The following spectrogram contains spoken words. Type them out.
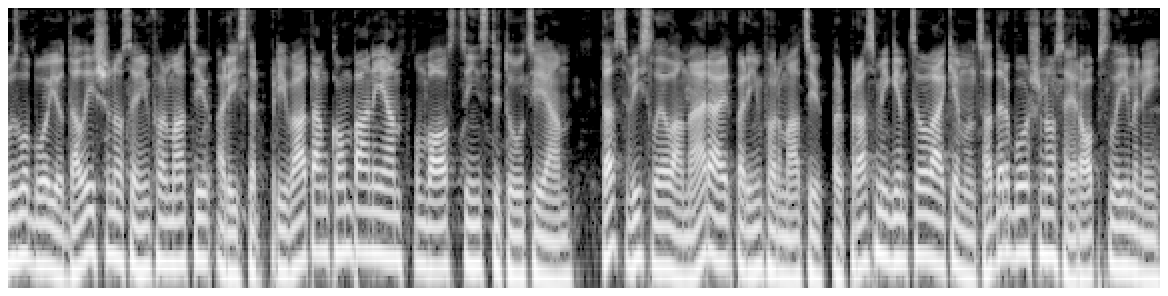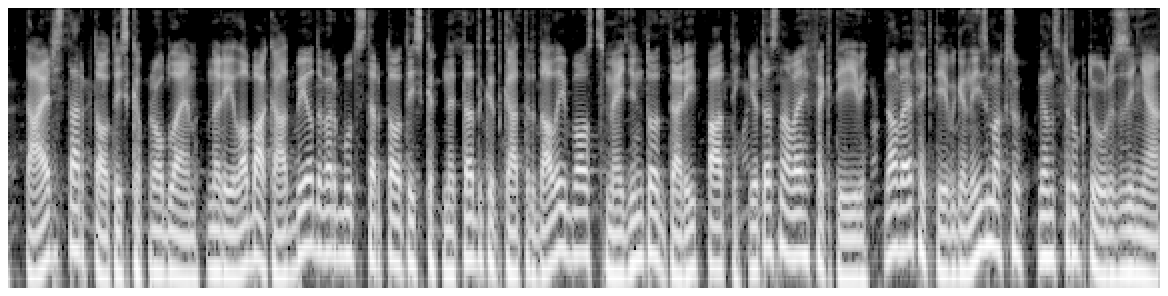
uzlabojot dalīšanos ar informāciju arī starp privātām kompānijām un valsts institūcijām. Tas viss lielā mērā ir par informāciju, par prasmīgiem cilvēkiem un sadarbošanos Eiropas līmenī. Tā ir starptautiska problēma, un arī labākā atbilde var būt starptautiska ne tad, kad katra dalība valsts mēģina to darīt pati, jo tas nav efektīvi. Nav efektīvi gan izmaksu, gan struktūras ziņā,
